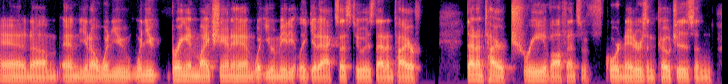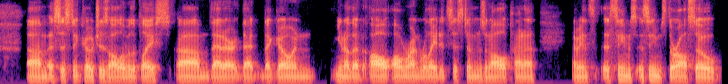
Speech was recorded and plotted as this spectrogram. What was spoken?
and um, and you know when you when you bring in Mike Shanahan, what you immediately get access to is that entire that entire tree of offensive coordinators and coaches and um, assistant coaches all over the place um, that are that that go and you know that all all run related systems and all kind of I mean it seems it seems they're all so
